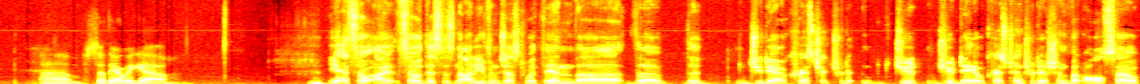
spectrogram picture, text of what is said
um, so there we go. Yeah, so I so this is not even just within the the the Judeo-Christian Judeo-Christian tradition, but also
